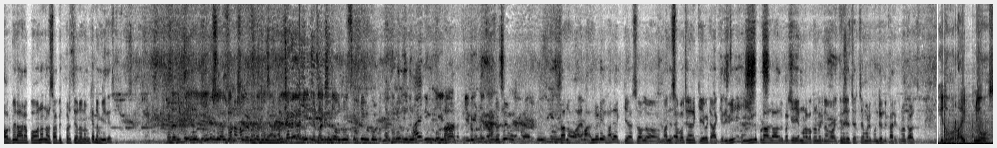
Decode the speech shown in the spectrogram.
ಅವ್ರ ಮೇಲೆ ಆರೋಪವನ್ನ ನಾವು ಸಾಬೀತುಪಡಿಸ್ತೀವಿ ಅನ್ನೋ ನಂಬಿಕೆ ಇದೆ. ಆಲ್ರೆಡಿ ಮಾನ್ಯ ಸರ್ವೋಚ್ಚ ನ್ಯಾಯಾಲಯ ಕೇವಟ್ ಹಾಕಿದೀವಿ. ಈಗ ಕೂಡ ಅದ್ರ ಬಗ್ಗೆ ಏನ್ ಮಾಡ್ಬೇಕು ಅನ್ನೋ ಬಗ್ಗೆ ನಾವು ಚರ್ಚೆ ಮಾಡಿ ಮುಂದಿನ ಕಾರ್ಯಕ್ರಮ இது ஒரு ரைட் நியூஸ்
